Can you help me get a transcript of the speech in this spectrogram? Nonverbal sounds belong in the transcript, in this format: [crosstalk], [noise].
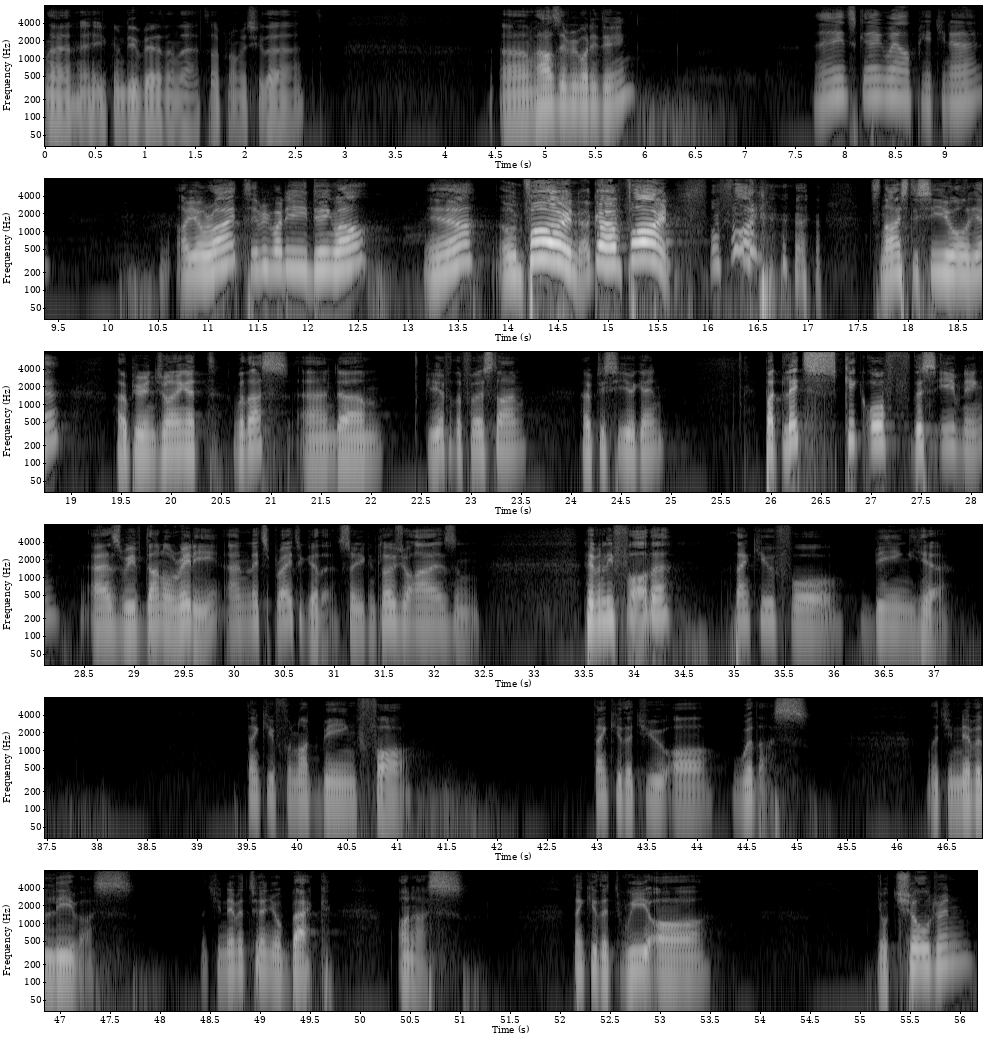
No, [laughs] you can do better than that. I promise you that. Um, how's everybody doing? It's going well, Pete, you know. Are you all right? Everybody doing well? Yeah? I'm fine. Okay, I'm fine. I'm fine. [laughs] it's nice to see you all here. Hope you're enjoying it with us. And um, if you're here for the first time, hope to see you again. But let's kick off this evening as we've done already, and let's pray together. So you can close your eyes and Heavenly Father, thank you for being here. Thank you for not being far. Thank you that you are with us, that you never leave us, that you never turn your back on us. Thank you that we are your children.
